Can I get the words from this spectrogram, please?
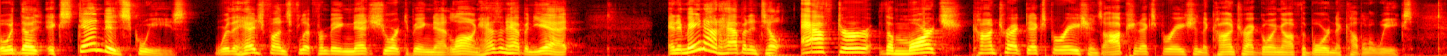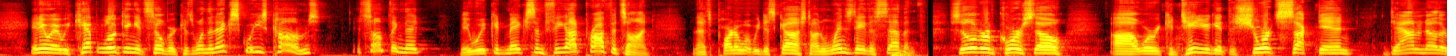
But with the extended squeeze, where the hedge funds flip from being net short to being net long, hasn't happened yet. And it may not happen until after the March contract expirations, option expiration, the contract going off the board in a couple of weeks. Anyway, we kept looking at silver because when the next squeeze comes, it's something that maybe we could make some fiat profits on. And that's part of what we discussed on Wednesday the 7th. Silver, of course, though, uh, where we continue to get the shorts sucked in, down another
